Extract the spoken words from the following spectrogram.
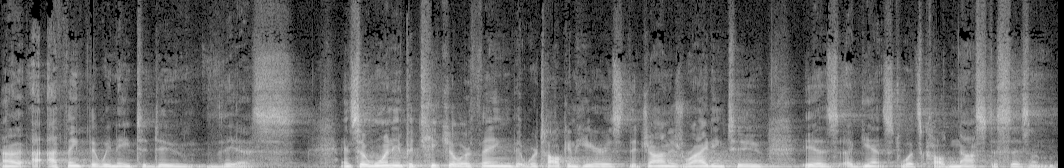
uh, I think that we need to do this. And so, one in particular thing that we're talking here is that John is writing to is against what's called Gnosticism.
